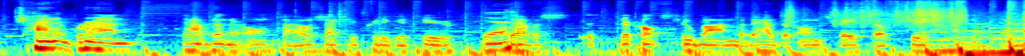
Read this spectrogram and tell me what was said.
China brand that have done their own style, which is actually pretty good too. Yeah? They have a, they're called Sluban, but they have their own space stuff too.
